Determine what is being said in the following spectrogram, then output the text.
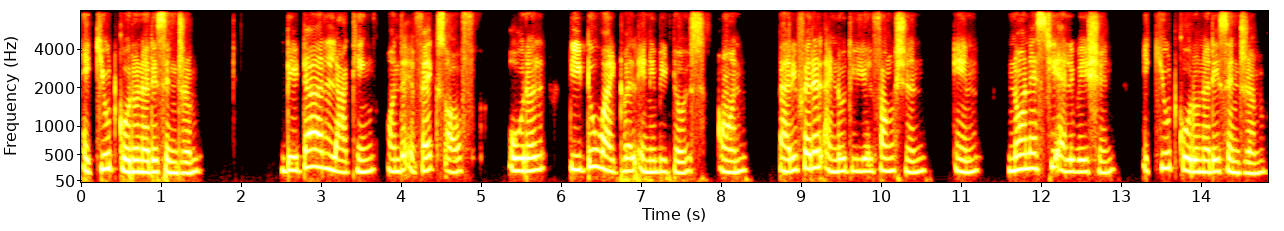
acute coronary syndrome. Data are lacking on the effects of oral P2Y12 inhibitors on peripheral endothelial function in non-ST elevation acute coronary syndrome.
